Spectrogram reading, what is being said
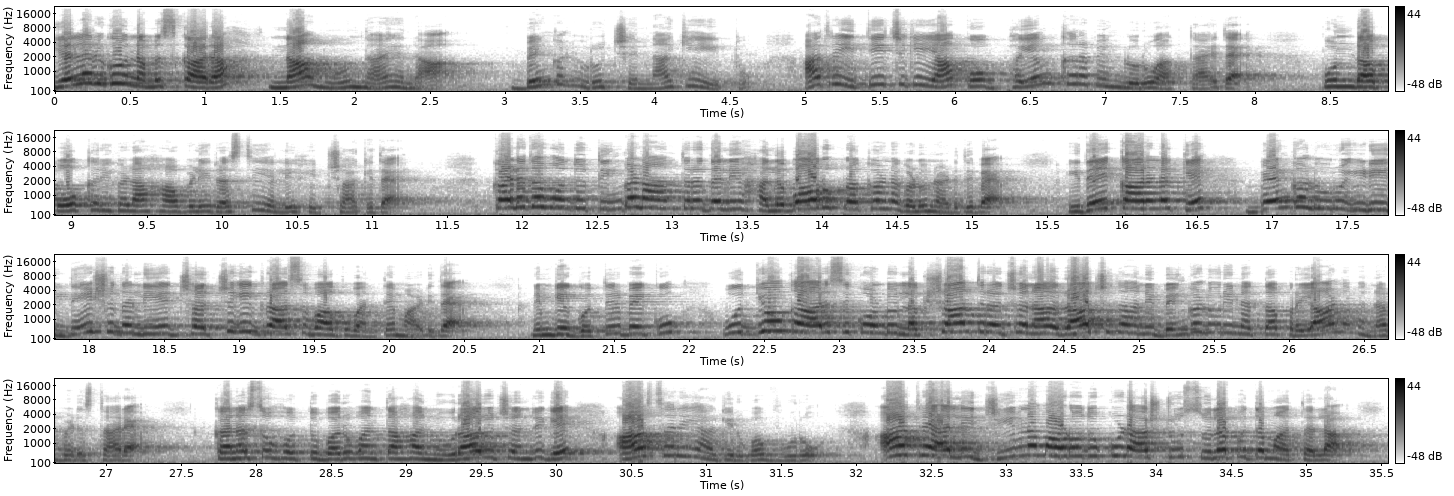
ಎಲ್ಲರಿಗೂ ನಮಸ್ಕಾರ. ನಾನು ನಯನ. ಬೆಂಗಳೂರು ಚೆನ್ನಾಗಿಯೇ ಇತ್ತು. ಆದರೆ ಇತ್ತೀಚೆಗೆ ಯಾಕೋ ಭಯಂಕರ ಬೆಂಗಳೂರು ಆಗ್ತಾ ಇದೆ. ಪುಂಡ ಪೋಖರಿಗಳ ಹಾವಳಿ ರಸ್ತೆಯಲ್ಲಿ ಹೆಚ್ಚಾಗಿದೆ. ಕಳೆದ ಒಂದು ತಿಂಗಳ ಅಂತರದಲ್ಲಿ ಹಲವಾರು ಪ್ರಕರಣಗಳು ನಡೆದಿವೆ. ಇದೇ ಕಾರಣಕ್ಕೆ ಬೆಂಗಳೂರು ಇಡೀ ದೇಶದಲ್ಲಿಯೇ ಚರ್ಚೆಗೆ ಗ್ರಾಸವಾಗುವಂತೆ ಮಾಡಿದೆ. ನಿಮಗೆ ಗೊತ್ತಿರಬೇಕು, ಉದ್ಯೋಗ ಆರಿಸಿಕೊಂಡು ಲಕ್ಷಾಂತರ ಜನ ರಾಜಧಾನಿ ಬೆಂಗಳೂರಿನತ್ತ ಪ್ರಯಾಣವನ್ನ ಬೆಳೆಸ್ತಾರೆ. ಕನಸು ಹೊತ್ತು ಬರುವಂತಹ ನೂರಾರು ಜನರಿಗೆ ಆಸರೆಯಾಗಿರುವ ಊರು. ಆದ್ರೆ ಅಲ್ಲಿ ಜೀವನ ಮಾಡೋದು ಕೂಡ ಅಷ್ಟು ಸುಲಭದ ಮಾತಲ್ಲ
